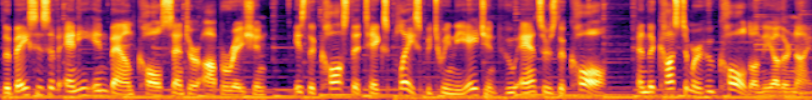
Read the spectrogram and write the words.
The basis of any inbound call center operation is the cost that takes place between the agent who answers the call and the customer who called on the other night.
